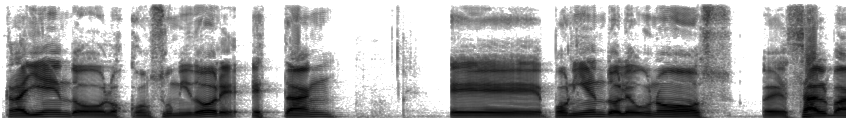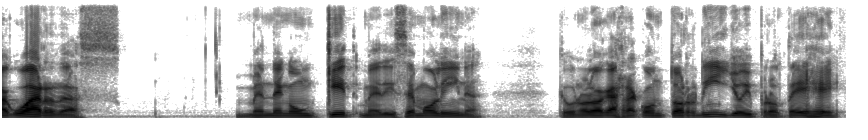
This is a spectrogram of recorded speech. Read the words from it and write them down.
trayendo los consumidores, están eh, poniéndole unos eh, salvaguardas. Venden un kit, me dice Molina, que uno lo agarra con tornillo y protege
